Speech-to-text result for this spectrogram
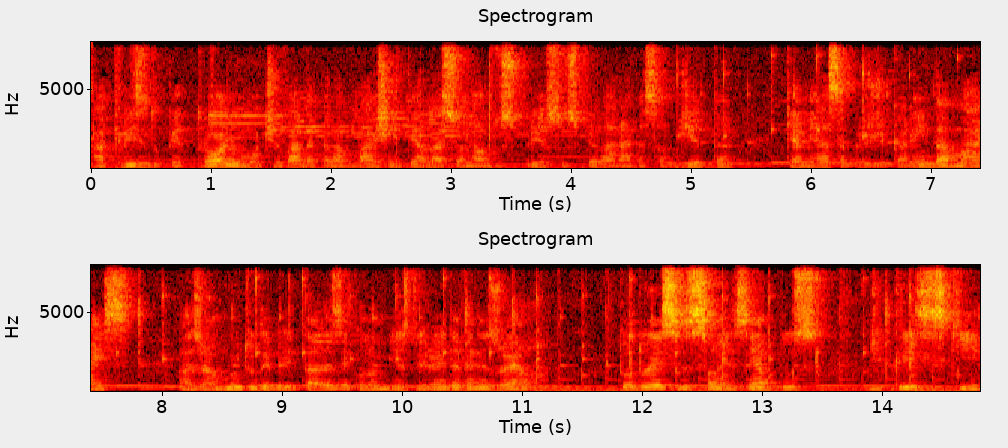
a crise do petróleo motivada pela baixa internacional dos preços pela Arábia Saudita, que ameaça prejudicar ainda mais as já muito debilitadas economias do Irã e da Venezuela. Todos esses são exemplos de crises que,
